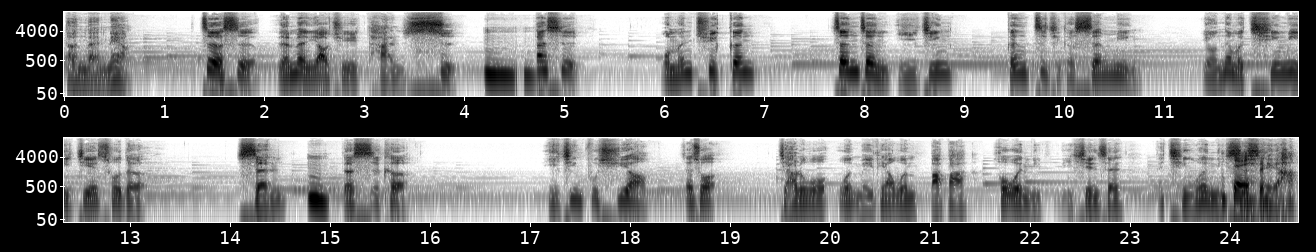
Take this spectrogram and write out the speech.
的能量，这是人们要去谈事。嗯嗯。但是我们去跟真正已经跟自己的生命有那么亲密接触的神，嗯的时刻，已经不需要再说。假如我问每一天要问爸爸或问你你先生，哎，请问你是谁啊？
